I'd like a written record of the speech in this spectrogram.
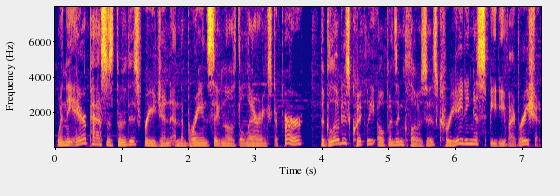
When the air passes through this region and the brain signals the larynx to purr, the glottis quickly opens and closes, creating a speedy vibration.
